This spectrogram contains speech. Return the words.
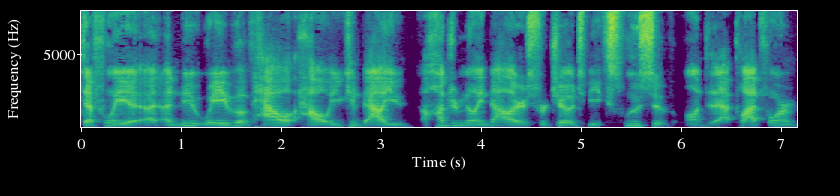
definitely a, a, new wave of how how you can value a hundred million dollars for Joe to be exclusive onto that platform.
